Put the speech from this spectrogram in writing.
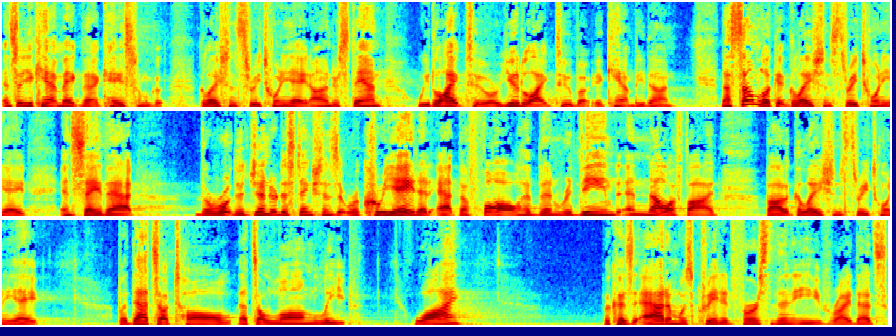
And so you can't make that case from Galatians 3:28. I understand we'd like to or you'd like to, but it can't be done. Now some look at Galatians 3:28 and say that the, the gender distinctions that were created at the fall have been redeemed and nullified by Galatians 3:28. But that's a tall, that's a long leap. Why? Because Adam was created first then Eve, right? That's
